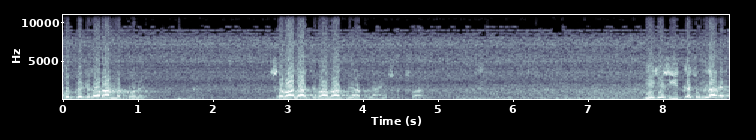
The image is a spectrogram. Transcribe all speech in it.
खुतबे के दौरान मत बोले। सवाल जवाब में आप लाएँ सवाल। ये यजीद का जुमला है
